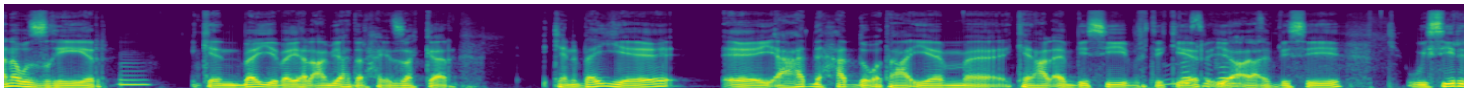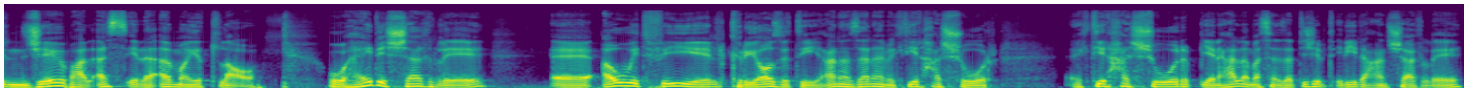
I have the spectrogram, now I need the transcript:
أنا وصغير كان بيي بيي هلأ عم يحضر حيتذكر كان بيي آه، يقعدني حده وقت أيام آه، كان على ال MBC بفتكر على ال MBC ويصير نجاوب على الأسئلة قبل ما يطلعوا. وهيدي الشغلة قوت في ال curiosity. أنا زلمة كتير حشور. كتير حشور. يعني هلأ مثلا إذا بتيجي بتقولي لي عن شغلة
